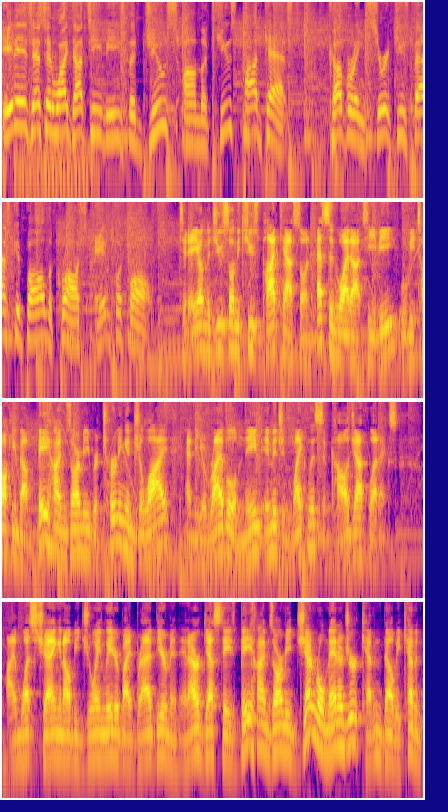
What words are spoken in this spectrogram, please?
It is SNY.TV's The Juice on the Cuse podcast, covering Syracuse basketball, lacrosse, and football. Today on the Juice on the Cuse podcast on SNY.TV, we'll be talking about Boeheim's Army returning in July and the arrival of name, image, and likeness in college athletics. I'm Wes Cheng, and I'll be joined later by Brad Bierman, and our guest today is Boeheim's Army General Manager Kevin Belbey. Kevin,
